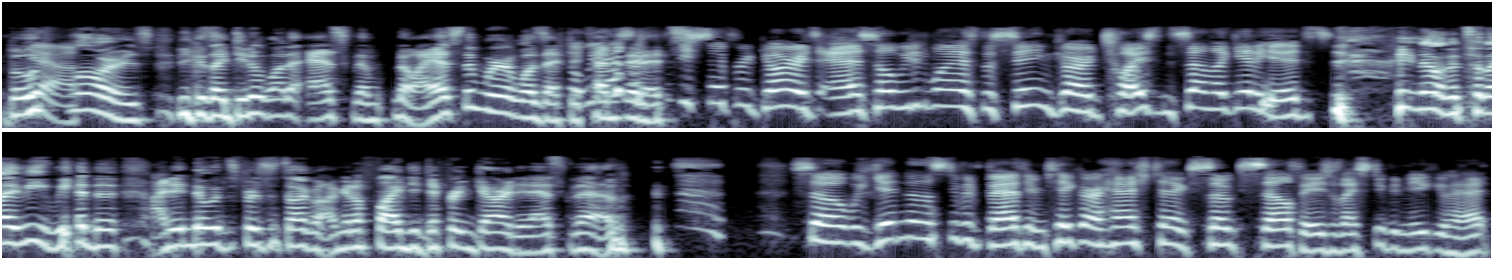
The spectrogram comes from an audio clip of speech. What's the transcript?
Both Yeah. floors because I didn't want to ask them. No, I asked them where it was after we ten like minutes. three separate guards, asshole. We didn't want to ask the same guard twice and sound like idiots. I know that's what I mean. We had to. I didn't know what this person was talking about. I'm gonna find a different guard and ask them. So we get into the stupid bathroom, take our hashtag soaked selfies with my stupid Miku hat,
